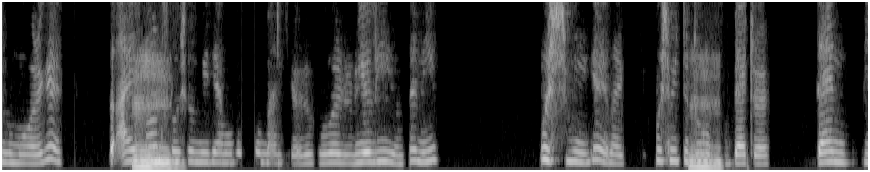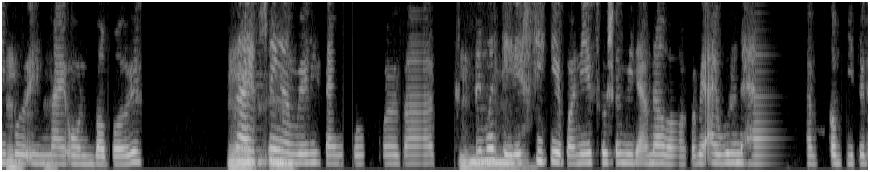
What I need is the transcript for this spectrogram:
you more के सो आई फाउन्ड सोसियल मिडियामा त्यस्तो मान्छेहरू हु रियली हुन्छ नि push me okay? like push me to do mm. better than people mm. in my own bubble okay? so I think I'm really thankful for that. अनि मैले धेरै सिकेँ भने सोसियल मिडियामा नभएको भए आई वुडन्ट ह्याभ कम्पिटेड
